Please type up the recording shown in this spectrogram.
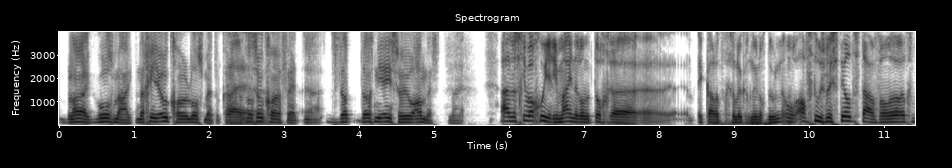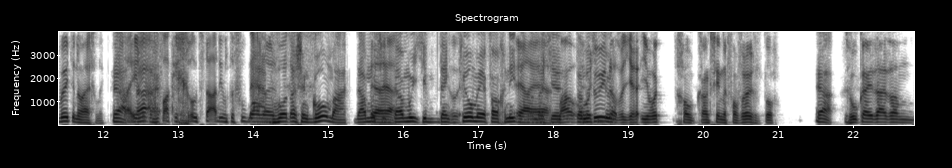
belangrijke goals maakt, dan ging je ook gewoon los met elkaar. Ja, dat was ook gewoon vet. Dus, dus dat, dat is niet eens zo heel anders. Nee. Ah, misschien wel een goede reminder om het toch, eh, eh, ik kan het gelukkig nu nog doen, om af en toe eens bij stil te staan van wat gebeurt er nou eigenlijk? Ja, je ja. een fucking groot stadion te Nou voetballen. ja, bijvoorbeeld als je een goal maakt, daar moet, Ja, je, ja. daar moet je denk ik veel meer van genieten Ja, dan ja. dat je Maar dan hoe doe je dat? Want je, je wordt gewoon krankzinnig van vreugde, toch? Ja. Dus hoe kan je daar dan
